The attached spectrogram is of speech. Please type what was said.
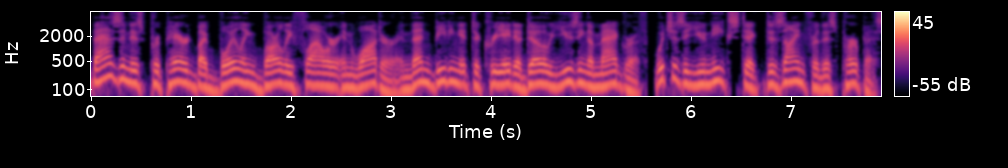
Bazan is prepared by boiling barley flour in water and then beating it to create a dough using a magrif, which is a unique stick designed for this purpose.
